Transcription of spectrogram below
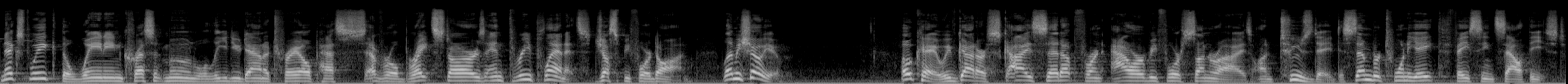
Next week, the waning crescent moon will lead you down a trail past several bright stars and three planets just before dawn. Let me show you. Okay, we've got our skies set up for an hour before sunrise on Tuesday, December 28th, facing southeast.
